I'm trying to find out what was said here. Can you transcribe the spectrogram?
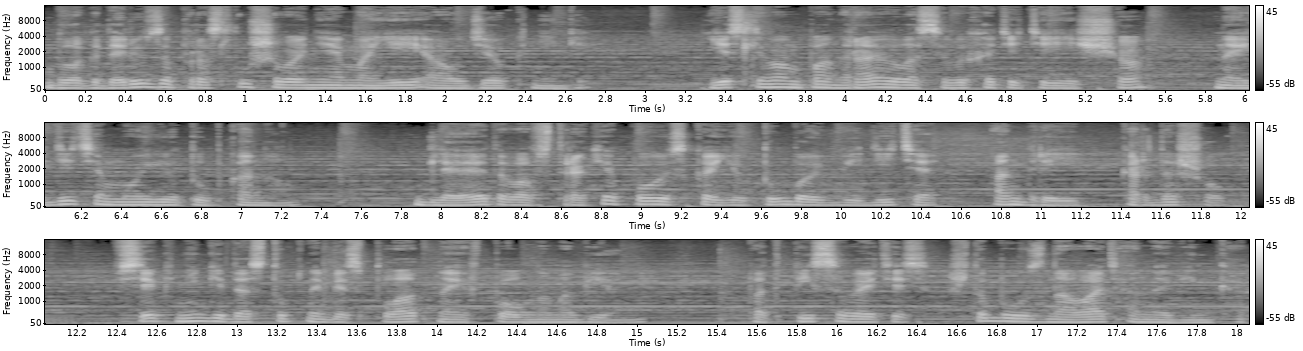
Благодарю за прослушивание моей аудиокниги. Если вам понравилось и вы хотите еще, найдите мой YouTube канал. Для этого в строке поиска YouTube введите Андрей Кардашов. Все книги доступны бесплатно и в полном объеме. Подписывайтесь, чтобы узнавать о новинках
